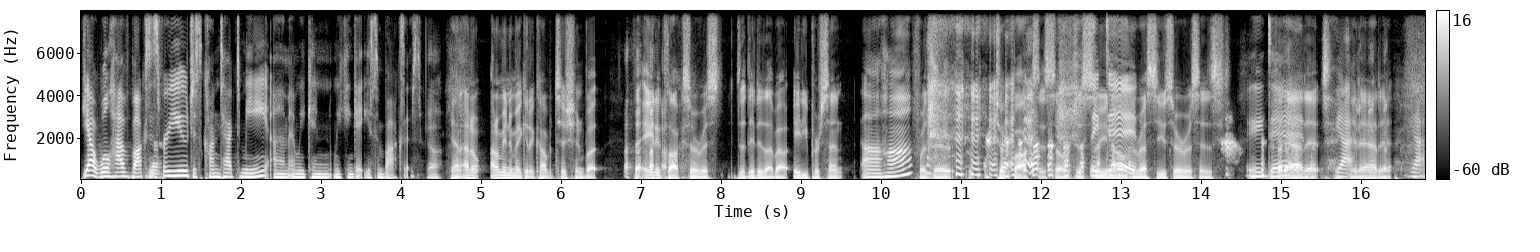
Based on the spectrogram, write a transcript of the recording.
yeah, we'll have boxes yeah. for you. Just contact me, um, and we can we can get you some boxes. Yeah, yeah. And I don't I don't mean to make it a competition, but the eight o'clock service they did about eighty percent uh huh. For their took boxes. So just so you did. know, the rest of you services. They did. But at it. Yeah. Get at it. Yeah.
